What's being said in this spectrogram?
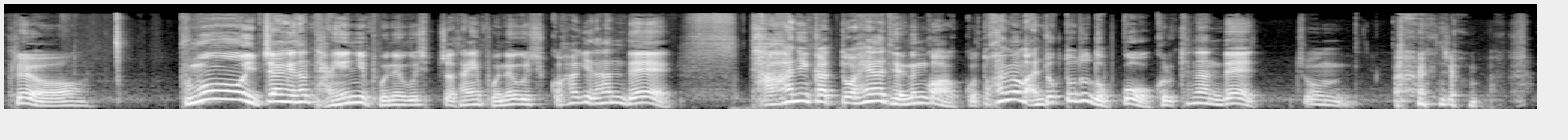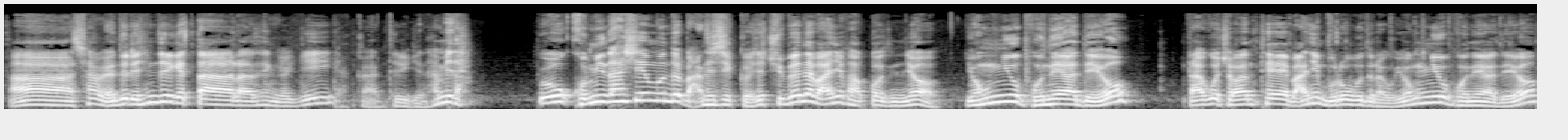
그래요. 부모 입장에선 당연히 보내고 싶죠. 당연히 보내고 싶고 하긴 한데 다 하니까 또 해야 되는 것 같고 또 하면 만족도도 높고 그렇긴 한데 좀 좀 아 참 애들이 힘들겠다라는 생각이 약간 들긴 합니다. 요 고민하시는 분들 많으실 거예요. 주변에 많이 봤거든요. 영유 보내야 돼요? 라고 저한테 많이 물어보더라고요. 영유 보내야 돼요?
